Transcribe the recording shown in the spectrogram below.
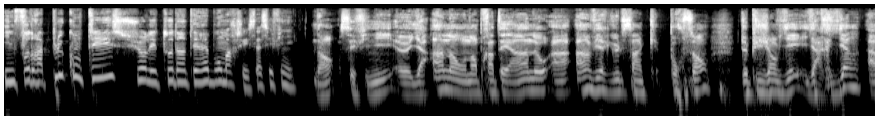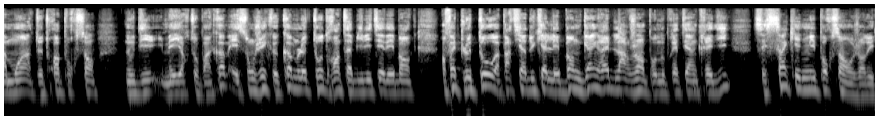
Il ne faudra plus compter sur les taux d'intérêt bon marché. Ça, c'est fini. Non, c'est fini. Euh, il y a un an, on empruntait à 1 euro- à 1,5%. Depuis janvier, il y a rien à moins de 3%, nous dit meilleurtaux.com. Et songez que comme le taux de rentabilité des banques, en fait, le taux à partir duquel les banques gagneraient de l'argent pour nous prêter un crédit, c'est 5,5% aujourd'hui.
